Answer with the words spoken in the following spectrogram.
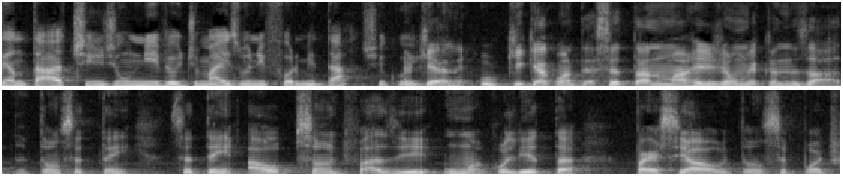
tentar atingir um nível de mais uniformidade, Gui? Kellen, o que, que acontece? Você está numa região mecanizada, então você tem, você tem a opção de fazer uma colheita parcial. Então você pode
